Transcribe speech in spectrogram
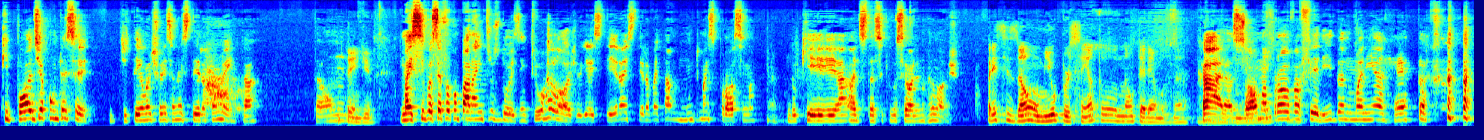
que pode acontecer, de ter uma diferença na esteira também, tá? Então, Entendi. Mas se você for comparar entre os dois, entre o relógio e a esteira, a esteira vai estar muito mais próxima do que a, a distância que você olha no relógio precisão mil por cento não teremos, né? Cara, só uma prova ferida numa linha reta.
